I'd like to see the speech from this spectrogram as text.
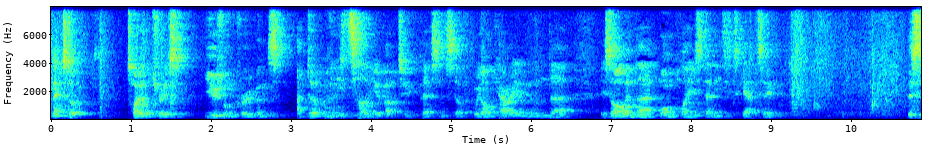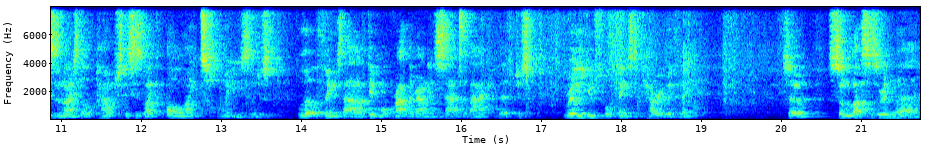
Next up, toiletries. Usual improvements. I don't really need to tell you about toothpaste and stuff. We all carry them and uh, it's all in there, one place, dead easy to get to. This is a nice little pouch. This is like all my toys and just little things that I didn't want rattling around inside the bag, but just really useful things to carry with me. So sunglasses are in there,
